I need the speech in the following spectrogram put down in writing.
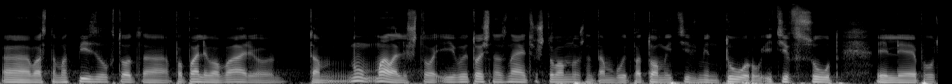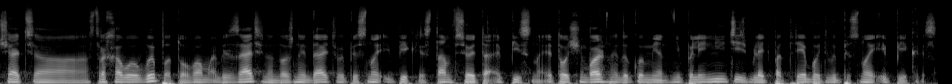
э, вас там отпиздил кто-то, попали в аварию, там, ну, мало ли что, и вы точно знаете, что вам нужно там будет потом идти в ментуру, идти в суд или получать э, страховую выплату, вам обязательно должны дать выписной эпикрис. Там все это описано. Это очень важный документ. Не поленитесь, блядь, потребовать выписной эпикрис.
